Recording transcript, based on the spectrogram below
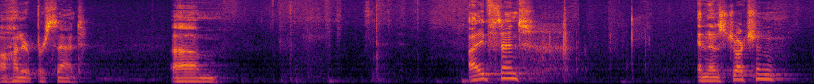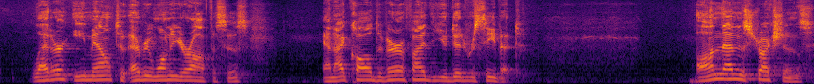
100%. Um, I've sent an instruction letter, email to every one of your offices, and I called to verify that you did receive it. on that instructions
